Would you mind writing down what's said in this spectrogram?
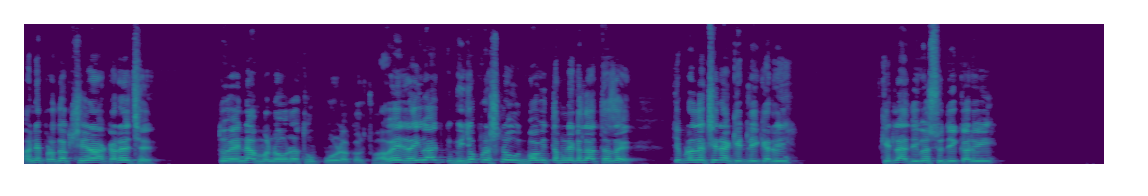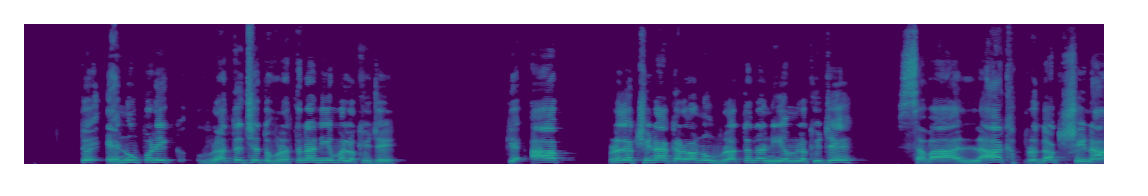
અને પ્રદક્ષિણા કરે છે તો એના મનોરથ હું પૂર્ણ કરું છું. હવે રહી વાત બીજો પ્રશ્ન ઉદ્ભવિત તમને કદાચ થશે કે પ્રદક્ષિણા કેટલી કરવી? કેટલા દિવસ સુધી કરવી? તો એનું પણ એક વ્રત છે, તો વ્રતના નિયમમાં લખ્યું છે કે આ પ્રદક્ષિણા કરવાનું વ્રતના નિયમ લખ્યું છે, સવા લાખ પ્રદક્ષિણા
